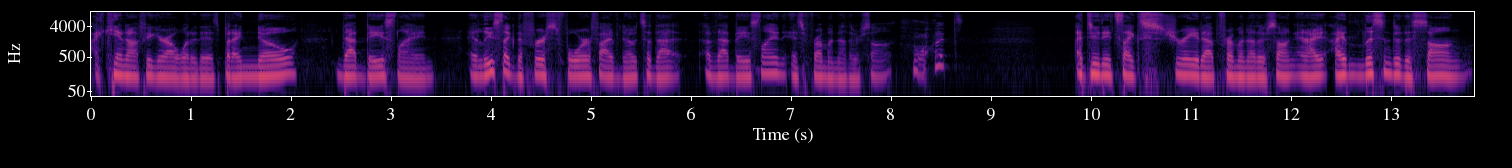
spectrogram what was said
I cannot figure out what it is. But I know that bass line, at least like the first four or five notes of that of that bass line, is from another song. what? Uh, dude, it's like straight up from another song, and I I listened to this song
